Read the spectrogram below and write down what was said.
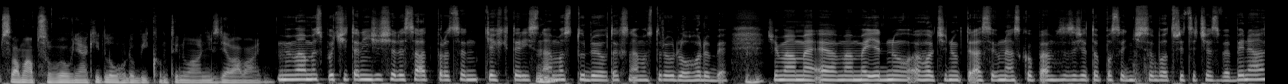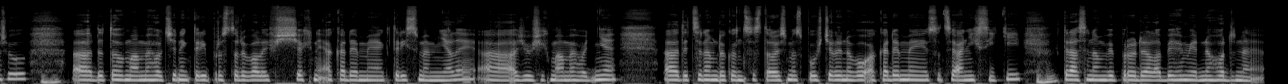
s váma absolvují nějaký dlouhodobý kontinuální vzdělávání? My máme spočítaný, že 60% těch, kteří s mhm. náma mm-hmm. studují, tak s náma studují dlouhodobě. Mm-hmm. Že máme, eh, máme jednu holčinu, která si u nás koupá, myslím si, že to poslední číslo bylo 36 webinářů. Mm-hmm. A do toho máme holčiny, které prostudovali všechny akademie, které jsme měli a že už jich máme hodně. A teď se nám dokonce stalo, že jsme spouštěli novou akademii sociálních sítí, mm-hmm. která se nám vyprodala během jednoho dne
